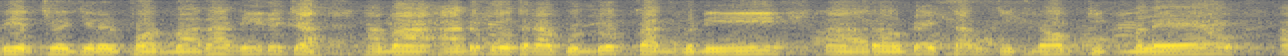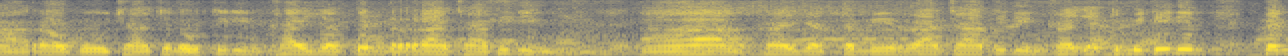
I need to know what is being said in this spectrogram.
เรียนเชิญเจริญพรมาด้านนี้เลยจ้ะมาอนุโมทนาบุญร่วมกันวันนี้อ่าเราได้ตั้งจิตน้อมจิตมาแล้วอ่าเราบูชาโฉนดที่ดินใครอยากเป็นราชาที่ดินอ่าใครอยากจะมีราชาที่ดินใครอยากจะมีที่ดิน เป็น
